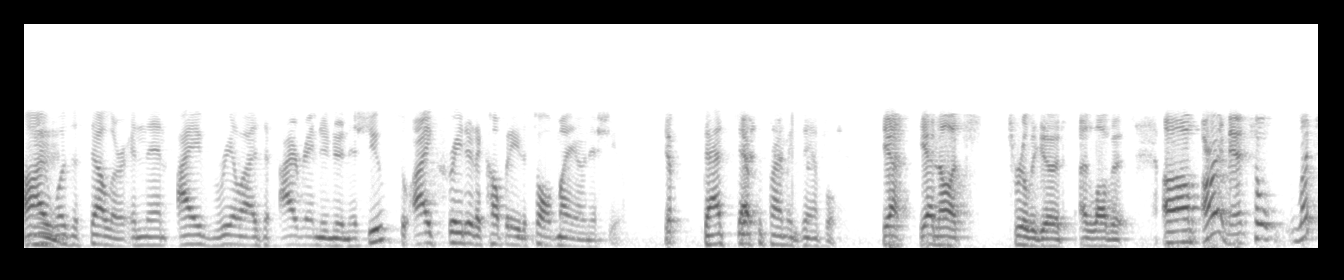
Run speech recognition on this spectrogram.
I Mm. was a seller, and then I realized that I ran into an issue, so I created a company to solve my own issue. Yep. That's that's Yep. a prime example. Yeah, yeah, no, it's it's really good. I love it. Um, all right, man. So let's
